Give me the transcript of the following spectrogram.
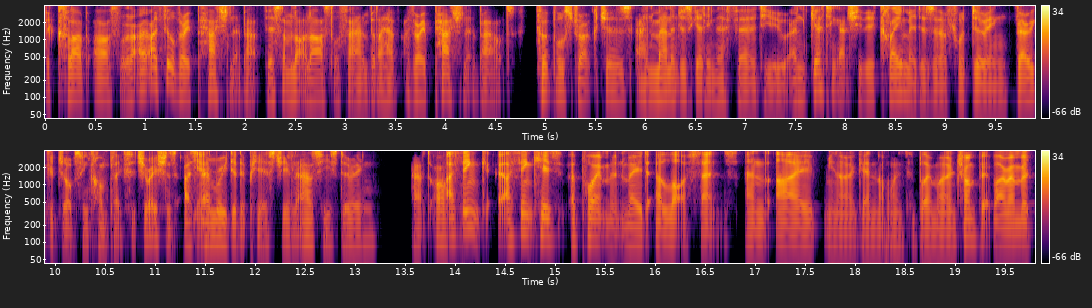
the club Arsenal. I, I, feel very passionate about this. I'm not an Arsenal fan, but I have I'm very passionate about football structures and managers getting their fair due and getting actually the acclaim they deserve for doing very good jobs in complex situations, as yeah. Emery did at PSG and as he's doing at Arsenal. I think I think his appointment made a lot of sense, and I, you know, again, not wanting to blow my own trumpet, but I remember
